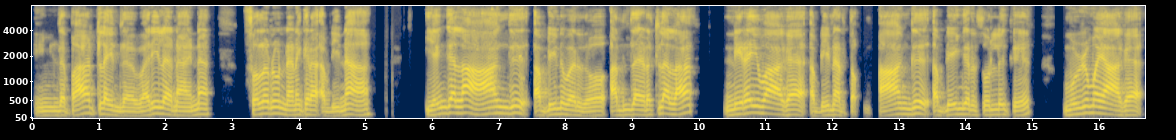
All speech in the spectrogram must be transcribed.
இந்த பாட்டுல இந்த வரியில நான் என்ன சொல்லணும்னு நினைக்கிறேன் அப்படின்னா, எங்கெல்லாம் ஆங்கு அப்படின்னு வருதோ, அந்த இடத்துலலாம் நிறைவாக அப்படின்னு அர்த்தம். ஆங்கு அப்படிங்கிற சொல்லுக்கு முழுமையாக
